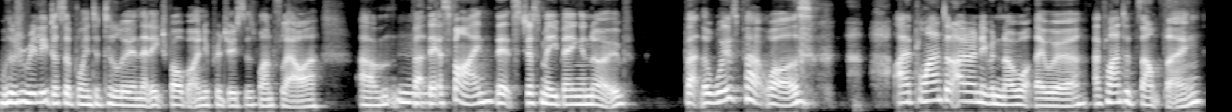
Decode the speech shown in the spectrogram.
was really disappointed to learn that each bulb only produces one flower. Um, But that's fine. That's just me being a noob. But the worst part was, I planted, I don't even know what they were. I planted something.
